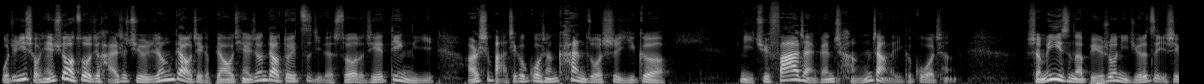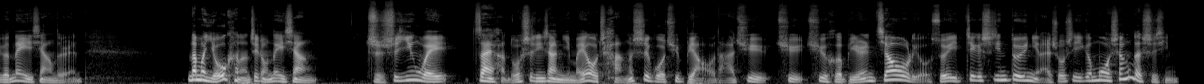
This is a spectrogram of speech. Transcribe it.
我觉得你首先需要做的，就还是去扔掉这个标签，扔掉对自己的所有的这些定义，而是把这个过程看作是一个你去发展跟成长的一个过程。什么意思呢？比如说，你觉得自己是一个内向的人。那么有可能这种内向，只是因为在很多事情上你没有尝试过去表达、去去去和别人交流，所以这个事情对于你来说是一个陌生的事情。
